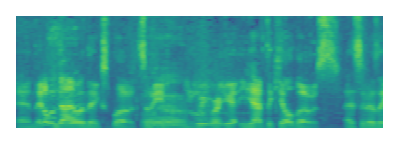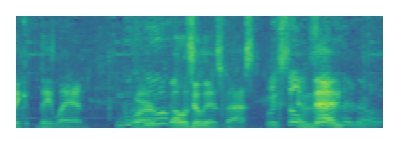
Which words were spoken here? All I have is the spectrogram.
and they don't die when they explode. So you, you, you, you have to kill those as soon as they they land, or relatively as fast. We still And then- excited or no?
